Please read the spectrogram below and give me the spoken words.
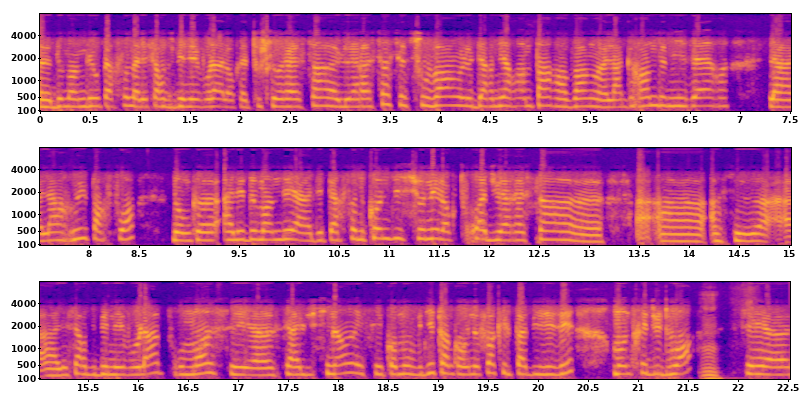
euh, demander aux personnes d'aller faire du bénévolat alors qu'elles touchent le RSA, le RSA, c'est souvent le dernier rempart avant la grande misère, la, la rue parfois. Donc, euh, aller demander à des personnes conditionner l'octroi du RSA euh, à, à, à, se, à aller faire du bénévolat, pour moi, c'est euh, c'est hallucinant et c'est, comme vous dites, encore une fois, culpabiliser, montrer du doigt. Mm. C'est euh,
